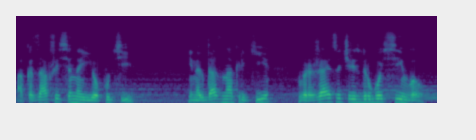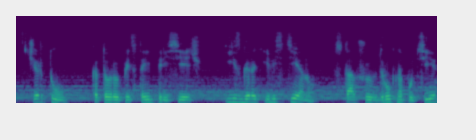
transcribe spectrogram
оказавшейся на ее пути. Иногда знак реки выражается через другой символ – черту, которую предстоит пересечь, изгородь или стену, вставшую вдруг на пути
